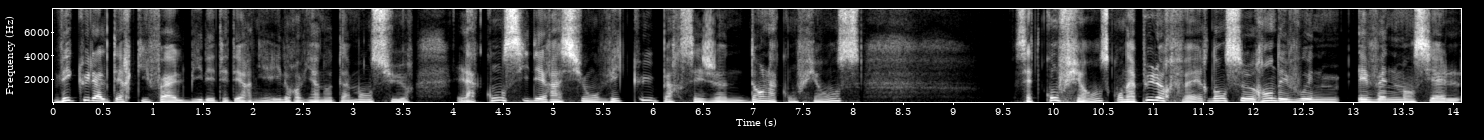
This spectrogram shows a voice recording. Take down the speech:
vécu l'alterkif à Albi l'été dernier. Il revient notamment sur la considération vécue par ces jeunes dans la confiance, cette confiance qu'on a pu leur faire dans ce rendez-vous événementiel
